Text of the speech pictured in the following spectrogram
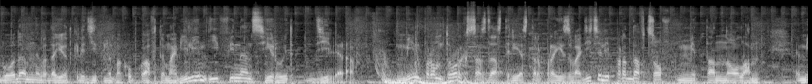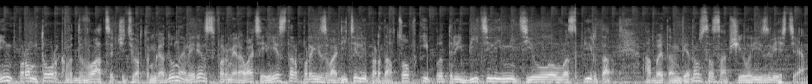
года, выдает кредит на покупку автомобилей и финансирует дилеров. Минпромторг создаст реестр производителей продавцов метанола. Минпромторг в 2024 году намерен сформировать реестр производителей, продавцов и потребителей метилового спирта. Об этом ведомство сообщило «Известия».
